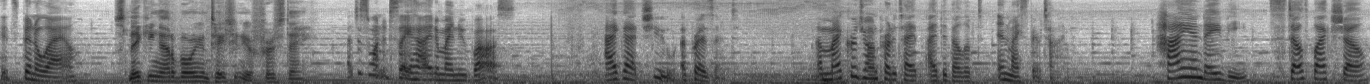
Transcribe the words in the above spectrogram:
It's been a while. Sneaking out of orientation your first day? I just wanted to say hi to my new boss. I got you a present. A micro drone prototype I developed in my spare time. High-end AV, stealth black shell,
